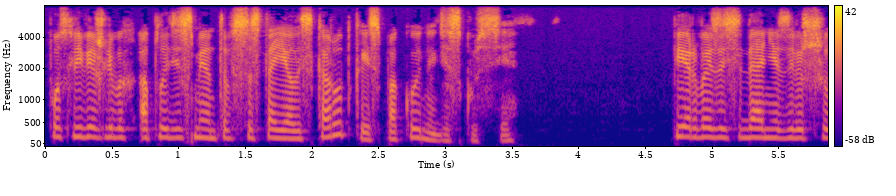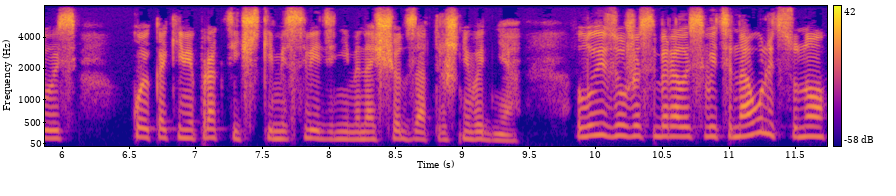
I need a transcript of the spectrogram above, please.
После вежливых аплодисментов состоялась короткая и спокойная дискуссия. Первое заседание завершилось кое-какими практическими сведениями насчет завтрашнего дня. Луиза уже собиралась выйти на улицу, но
